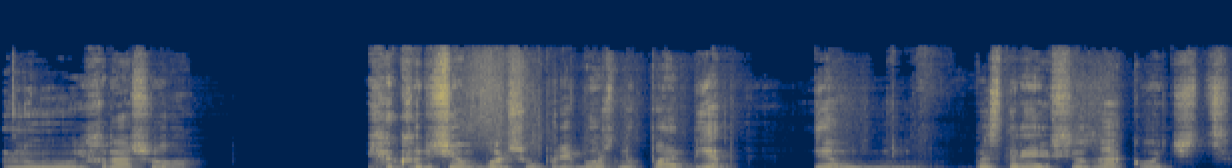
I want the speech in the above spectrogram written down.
Ну и хорошо. Я говорю, чем больше у Пригожина побед, тем быстрее все закончится.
